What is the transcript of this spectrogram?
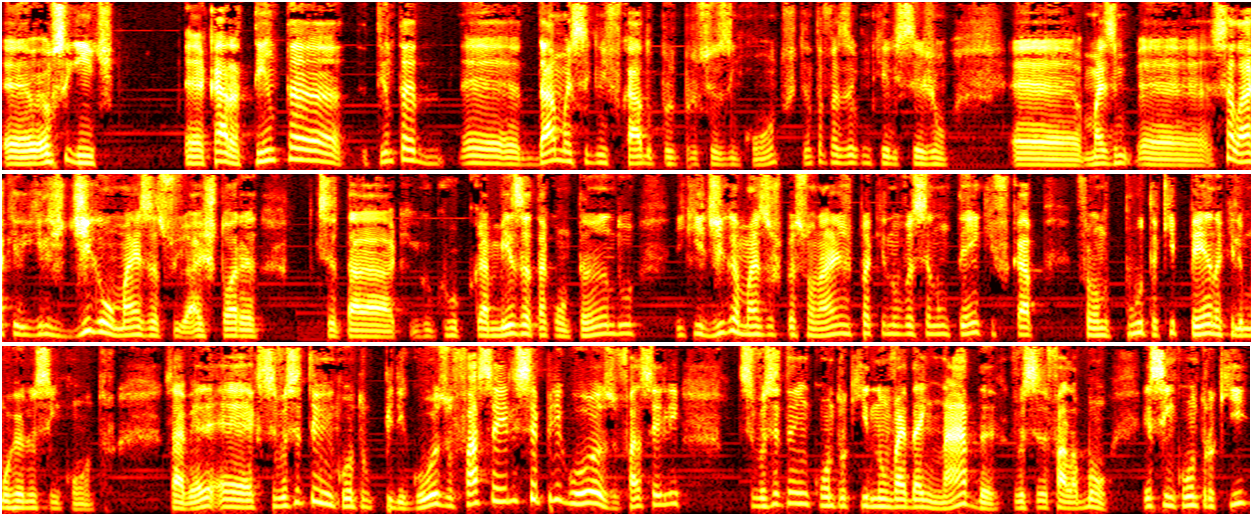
é, é o seguinte: é, cara, tenta, tenta é, dar mais significado para os seus encontros, tenta fazer com que eles sejam é, mais, é, sei lá, que, que, eles digam mais a, a história que você tá, que, que a mesa tá contando e que diga mais os personagens para que não, você não tenha que ficar falando puta que pena que ele morreu nesse encontro, sabe? É, é, se você tem um encontro perigoso, faça ele ser perigoso, faça ele. Se você tem um encontro que não vai dar em nada, você fala, bom, esse encontro aqui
